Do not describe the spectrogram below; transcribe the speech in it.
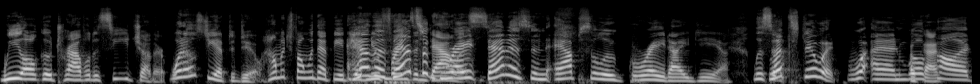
we all go travel to see each other. What else do you have to do? How much fun would that be if you Heather, that's a Dallas? great. That is an absolute great idea. Listen, Let's do it, and we'll Okay. call it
